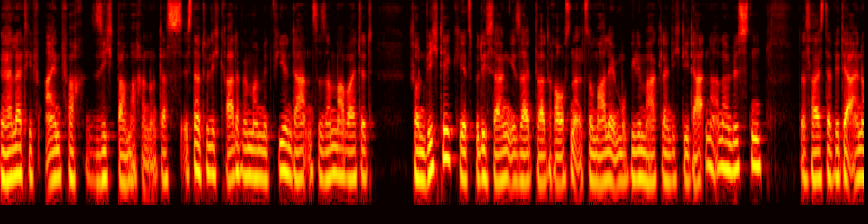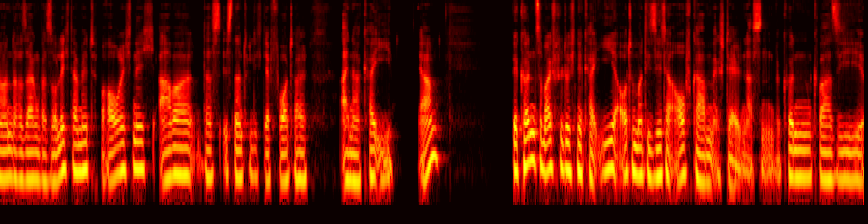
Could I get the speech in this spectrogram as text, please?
relativ einfach sichtbar machen. Und das ist natürlich gerade, wenn man mit vielen Daten zusammenarbeitet, schon wichtig. Jetzt würde ich sagen, ihr seid da draußen als normale Immobilienmakler nicht die Datenanalysten. Das heißt, da wird der eine oder andere sagen, was soll ich damit? Brauche ich nicht. Aber das ist natürlich der Vorteil einer KI. Ja. Wir können zum Beispiel durch eine KI automatisierte Aufgaben erstellen lassen. Wir können quasi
